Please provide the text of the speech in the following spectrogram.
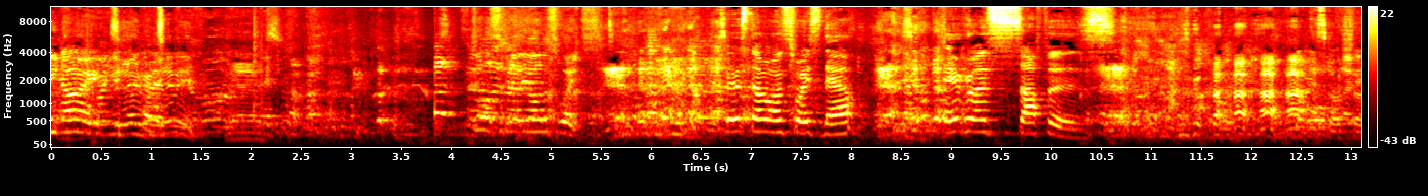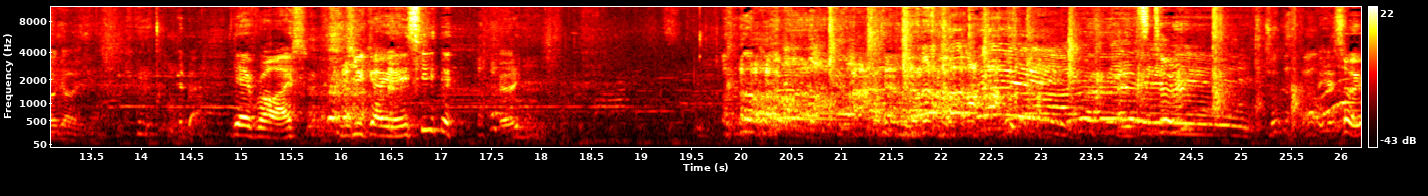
You know, you Timmy. Tell us about the honest sweets. there's no on sweets now. Everyone suffers. Yes, go, shall I go? Yeah, right. You go easy. Ready? It's two. Two?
